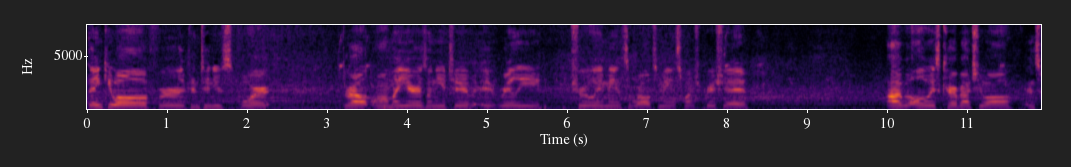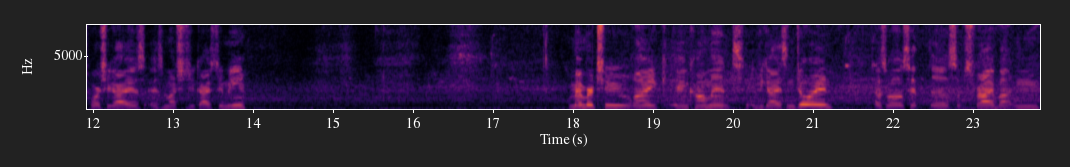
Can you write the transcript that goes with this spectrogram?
thank you all for the continued support throughout all my years on YouTube. It really, truly means the world to me. It's much appreciated. I will always care about you all and support you guys as much as you guys do me. Remember to like and comment if you guys enjoyed, as well as hit the subscribe button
